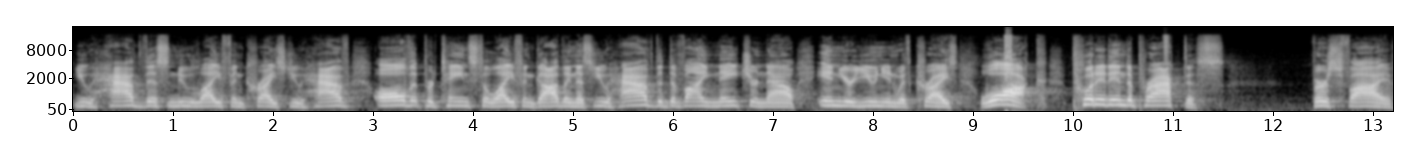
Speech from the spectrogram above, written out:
You have this new life in Christ. You have all that pertains to life and godliness. You have the divine nature now in your union with Christ. Walk, put it into practice. Verse 5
